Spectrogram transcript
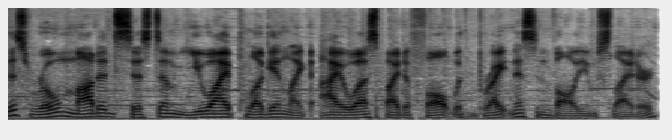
This ROM modded system UI plugin like iOS by default with brightness and volume slider.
